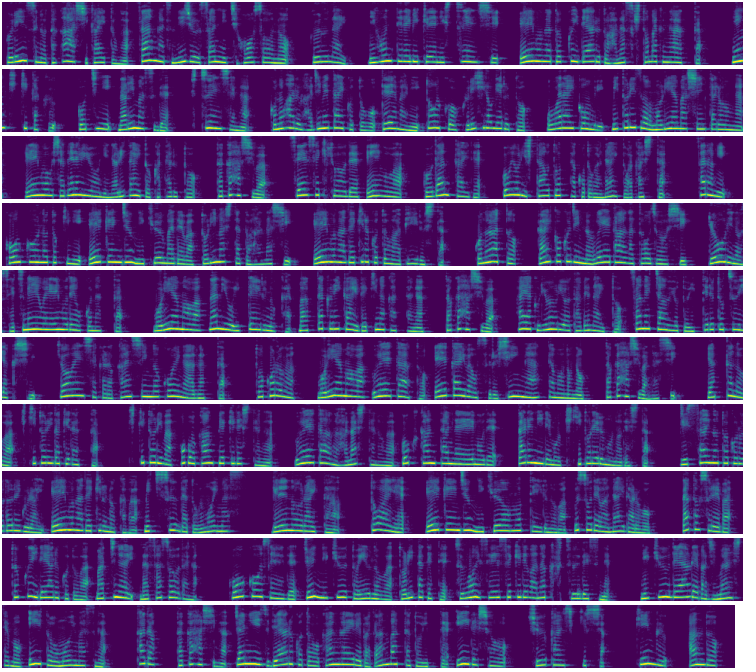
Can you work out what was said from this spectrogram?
Prince の高橋海人が3月23日放送のぐるナイ日本テレビ系に出演し、英語が得意であると話す一幕があった。人気企画、こっちになりますで、出演者が、この春始めたいことをテーマにトークを繰り広げると、お笑いコンビ、見取り図を森山慎太郎が、英語を喋れるようになりたいと語ると、高橋は、成績表で英語は5段階で5より下を取ったことがないと明かした。さらに、高校の時に英検準2級までは取りましたと話し、英語ができることをアピールした。この後、外国人のウェーターが登場し、料理の説明を英語で行った。森山は何を言っているのか全く理解できなかったが、高橋は、早く料理を食べないと冷めちゃうよと言ってると通訳し、共演者から関心の声が上がった。ところが、森山はウェーターと英会話をするシーンがあったものの、高橋はなし。やったのは聞き取りだけだった。聞き取りはほぼ完璧でしたが、ウェーターが話したのはごく簡単な英語で、誰にでも聞き取れるものでした。実際のところどれぐらい英語ができるのかは未知数だと思います。芸能ライター。とはいえ、英検準2級を持っているのは嘘ではないだろう。だとすれば、得意であることは間違いなさそうだが、高校生で準2級というのは取り立ててすごい成績ではなく普通ですね。2級であれば自慢してもいいと思いますが、ただ、高橋がジャニーズであることを考えれば頑張ったと言っていいでしょう。週刊誌記者、キング、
